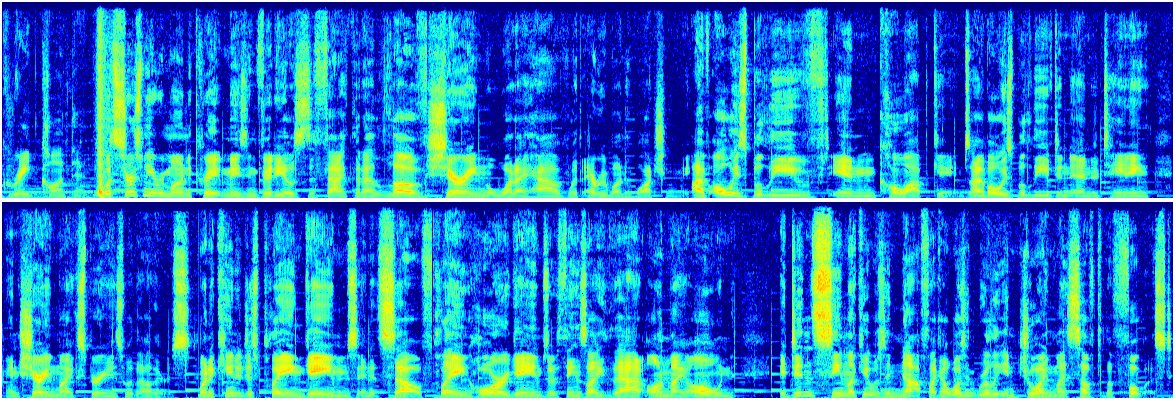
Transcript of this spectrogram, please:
great content? What steers me every morning to create amazing videos is the fact that I love sharing what I have with everyone watching me. I've always believed in co-op games. I've always believed in entertaining and sharing my experience with others. When it came to just playing games in itself, playing playing horror games or things like that on my own, it didn't seem like it was enough. Like I wasn't really enjoying myself to the fullest.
